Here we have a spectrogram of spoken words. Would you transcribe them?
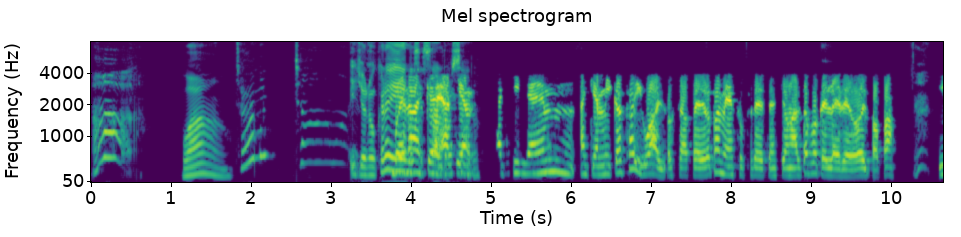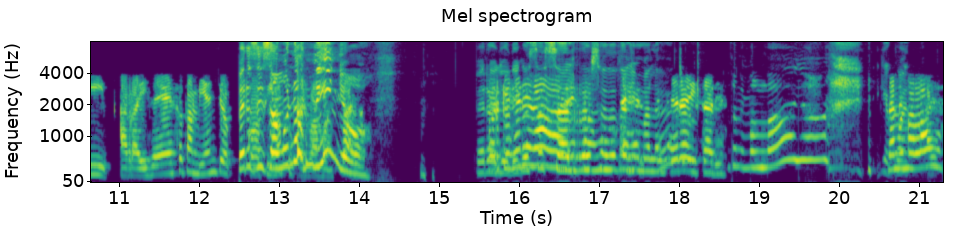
Ah, wow. Chama. Y yo no creía Bueno, en es esa que aquí en, aquí, en, aquí en mi casa igual, o sea, Pedro también sufre de tensión alta porque la heredó del papá. Y a raíz de eso también yo... Pero si son unos niños. Pero Porque yo es esa sal es del es- Himalaya. Es hereditaria. Del Himalaya. ¿Y que Del cuán- Himalaya.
